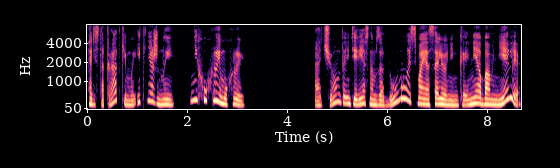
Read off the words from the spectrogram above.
аристократки мы и княжны, не хухры-мухры. О чем-то интересном задумалась моя солененькая, не обо мне ли?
